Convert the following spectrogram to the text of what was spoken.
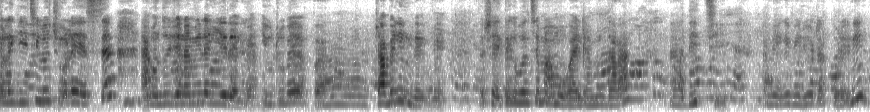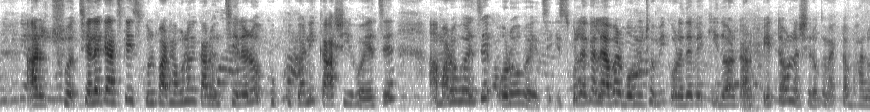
চলে গিয়েছিল, চলে এসছে। এখন দুজনে মিলে ইয়ে দেখবে, ইউটিউবে ট্রাভেলিং দেখবে। তো সেই থেকে বলছে, মা মোবাইলটা আমি দ্বারা দিচ্ছি। আমি আগে ভিডিওটা করে নিই। আর ছেলেকে আজকে স্কুল পাঠাবো না, কারণ ছেলেরও খুব খুবখানি কাশি হয়েছে, আমারও হয়েছে, ওরও হয়েছে। স্কুলে গেলে আবার বমি টমি করে দেবে, কি দরকার? পেটটাও না সেরকম একটা ভালো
